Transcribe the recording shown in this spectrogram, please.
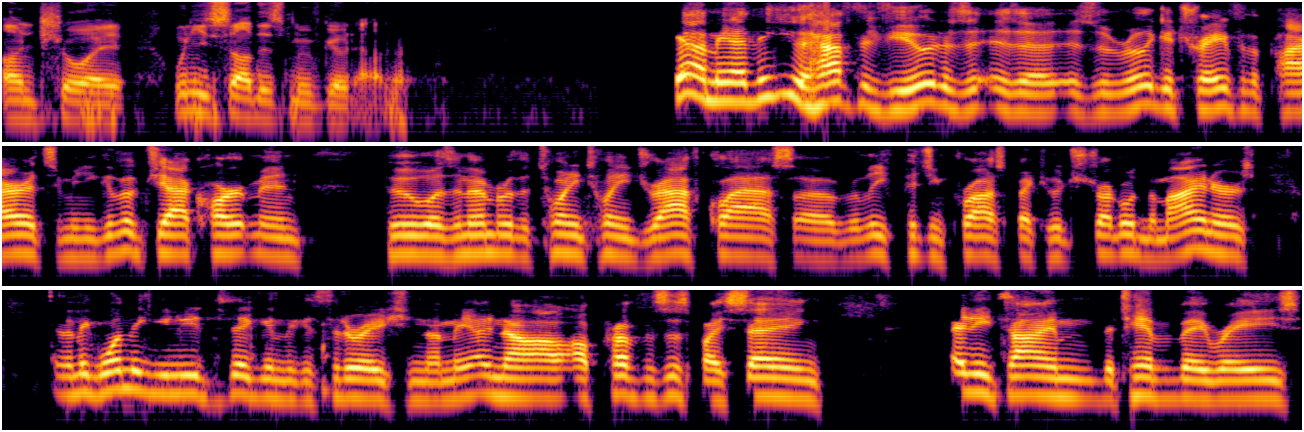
on Choi when you saw this move go down? Yeah, I mean, I think you have to view it as a, as a, as a really good trade for the Pirates. I mean, you give up Jack Hartman, who was a member of the 2020 draft class, a relief pitching prospect who had struggled in the minors. And I think one thing you need to take into consideration, I mean, now I'll, I'll preface this by saying anytime the Tampa Bay Rays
